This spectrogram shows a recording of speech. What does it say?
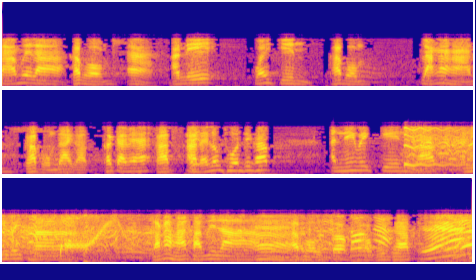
สามเวลาครับผม อ่า อันนี้ไว้กินครับผม หลังอาหารครับผมได้ครับ เข้าใจไหมฮะครับ อ่าไหนลองทวนสิครับ อันนี้ไว้กินครับ อันนี้ไว้ทาหลังอาหารสามเวลาอ่าครับผมถูกต้องขอบคุณครับเอ๊ะ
